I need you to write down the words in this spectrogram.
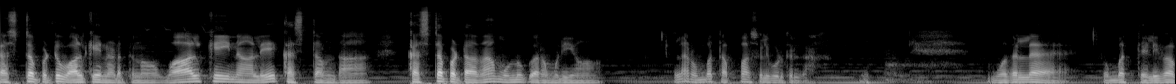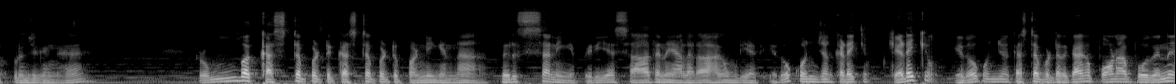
கஷ்டப்பட்டு வாழ்க்கையை நடத்தணும். வாழ்க்கையினாலே கஷ்டம்தான். கஷ்டப்பட்டால் தான் முன்னுக்கு வர முடியும். எல்லாம் ரொம்ப தப்பாக சொல்லி கொடுத்துருக்காங்க. முதல்ல ரொம்ப தெளிவாக புரிஞ்சுக்கோங்க. ரொம்ப கஷ்டப்பட்டு கஷ்டப்பட்டு பண்ணிங்கன்னா பெருசாக நீங்கள் பெரிய சாதனையாளராக ஆக முடியாது. ஏதோ கொஞ்சம் கிடைக்கும். கிடைக்கும். ஏதோ கொஞ்சம் கஷ்டப்பட்டதுக்காக போனால் போகுதுன்னு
